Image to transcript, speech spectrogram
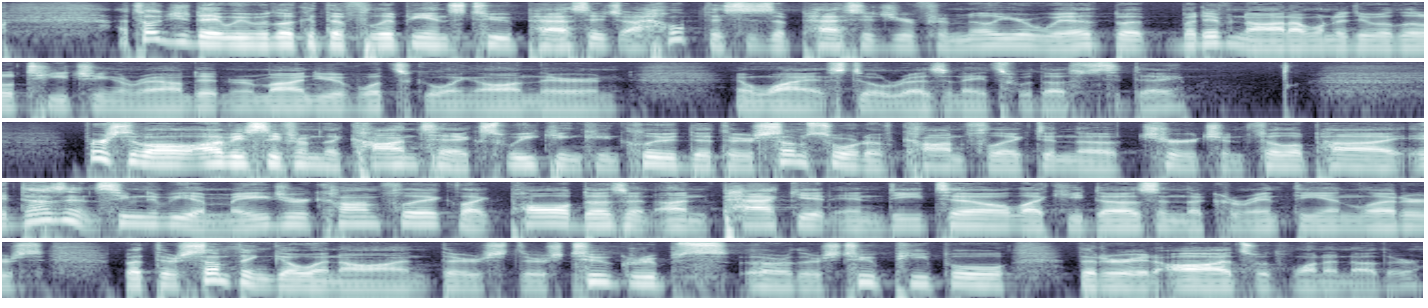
I told you today we would look at the Philippians 2 passage. I hope this is a passage you're familiar with, but, but if not, I want to do a little teaching around it and remind you of what's going on there and, and why it still resonates with us today. First of all, obviously, from the context, we can conclude that there's some sort of conflict in the church in Philippi. It doesn't seem to be a major conflict. Like, Paul doesn't unpack it in detail like he does in the Corinthian letters, but there's something going on. There's, there's two groups, or there's two people that are at odds with one another,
